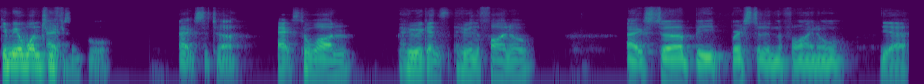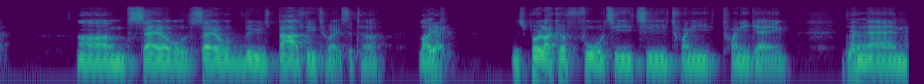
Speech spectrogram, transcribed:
Give me a one, two, three, four. Exeter. Exeter one. Who against who in the final? Exeter beat Bristol in the final. Yeah, Um, Sale Sale lose badly to Exeter. Like Yeah. it's probably like a 40 to 20 20 game. yeah. And then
